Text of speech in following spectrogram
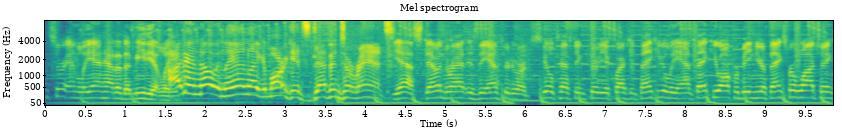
Answer, and Leanne had it immediately. I didn't know. And Leanne, like Mark, it's Devin Durrant. Yes, Devin Durrant is the answer to our skill testing trivia question. Thank you, Leanne. Thank you all for being here. Thanks for watching.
